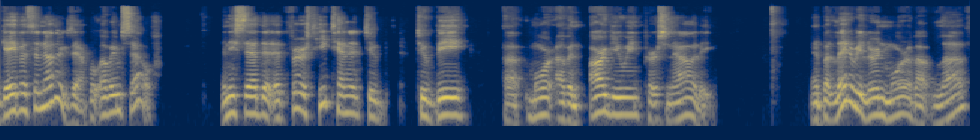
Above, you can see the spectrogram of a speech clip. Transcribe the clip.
gave us another example of himself. And he said that at first he tended to, to be uh, more of an arguing personality. And, but later he learned more about love,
